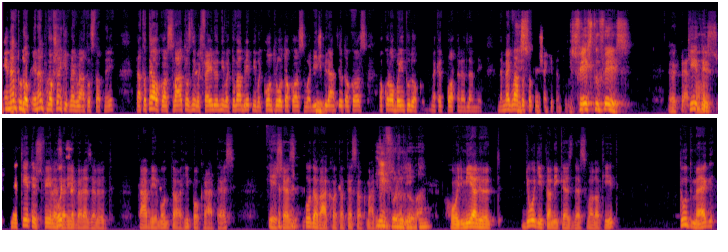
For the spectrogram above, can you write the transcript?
Én nem tudok, én nem tudok senkit megváltoztatni. Tehát ha te akarsz változni, vagy fejlődni, vagy tovább lépni, vagy kontrollt akarsz, vagy inspirációt akarsz, akkor abban én tudok neked partnered lenni. De megváltoztatni senkit nem tudok. És face to face? Két és, két és fél ezer évvel ezelőtt kb. mondta a Hippokrates, és ez odavághat a te szakmádba Évforduló van. hogy mielőtt gyógyítani kezdesz valakit, tudd meg,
